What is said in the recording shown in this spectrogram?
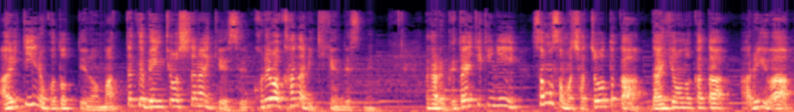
IT のことっていうのを全く勉強してないケースこれはかなり危険ですね。だから具体的にそもそも社長とか代表の方あるいは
